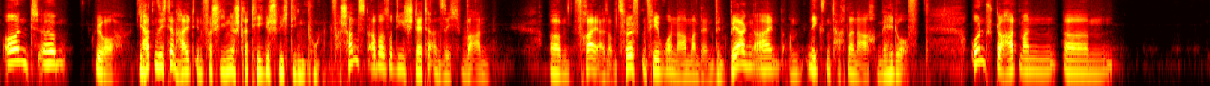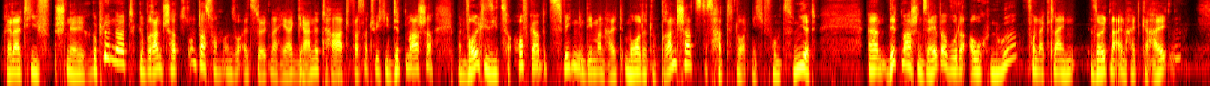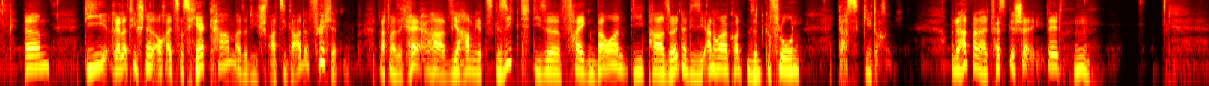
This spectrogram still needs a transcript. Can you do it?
Und ähm, ja, die hatten sich dann halt in verschiedene strategisch wichtigen Punkten verschanzt, aber so die Städte an sich waren ähm, frei. Also am 12. Februar nahm man dann Windbergen ein, am nächsten Tag danach Meldorf. Und da hat man ähm, relativ schnell geplündert, gebrandschatzt und das, was man so als Söldnerherr gerne tat. Was natürlich die Dittmarscher, man wollte sie zur Aufgabe zwingen, indem man halt mordet und brandschatzt. Das hat dort nicht funktioniert. Ähm, Dithmarschen selber wurde auch nur von der kleinen Söldnereinheit gehalten, ähm, die relativ schnell auch als das herkam, also die Schwarze Garde, flüchteten dachte man sich, hey, wir haben jetzt gesiegt, diese feigen Bauern, die paar Söldner, die sie anheuern konnten, sind geflohen. Das geht doch nicht. Und dann hat man halt festgestellt, hm,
